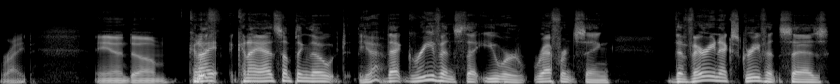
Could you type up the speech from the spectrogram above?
right? And um, Can with- I can I add something though? Yeah. That grievance that you were referencing, the very next grievance says,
